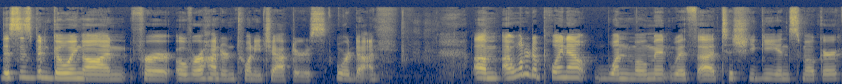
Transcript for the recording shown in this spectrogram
This has been going on for over 120 chapters. We're done um i wanted to point out one moment with uh tashigi and smoker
